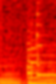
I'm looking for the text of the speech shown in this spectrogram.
you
